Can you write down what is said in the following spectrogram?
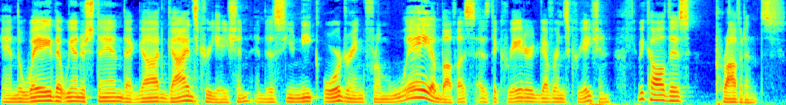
And the way that we understand that God guides creation in this unique ordering from way above us as the creator governs creation, we call this providence.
